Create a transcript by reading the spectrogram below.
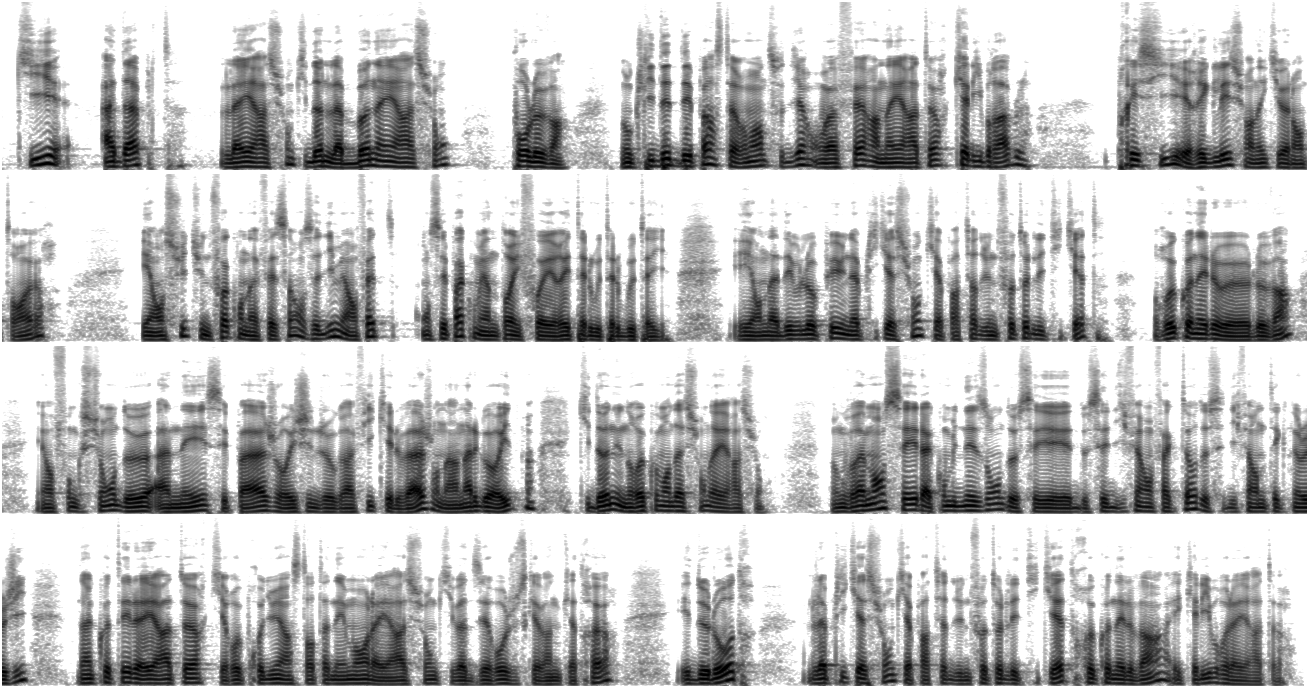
qui adapte l'aération, qui donne la bonne aération pour le vin. Donc l'idée de départ, c'était vraiment de se dire, on va faire un aérateur calibrable, précis et réglé sur un équivalent temps-heure. Et ensuite, une fois qu'on a fait ça, on s'est dit, mais en fait, on ne sait pas combien de temps il faut aérer telle ou telle bouteille. Et on a développé une application qui, à partir d'une photo de l'étiquette, reconnaît le, vin. Et en fonction de année, cépage, origine géographique, élevage, on a un algorithme qui donne une recommandation d'aération. Donc vraiment, c'est la combinaison de ces, de ces différents facteurs, de ces différentes technologies. D'un côté, l'aérateur qui reproduit instantanément l'aération qui va de 0 jusqu'à 24 heures, et de l'autre, l'application qui, à partir d'une photo de l'étiquette, reconnaît le vin et calibre l'aérateur.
